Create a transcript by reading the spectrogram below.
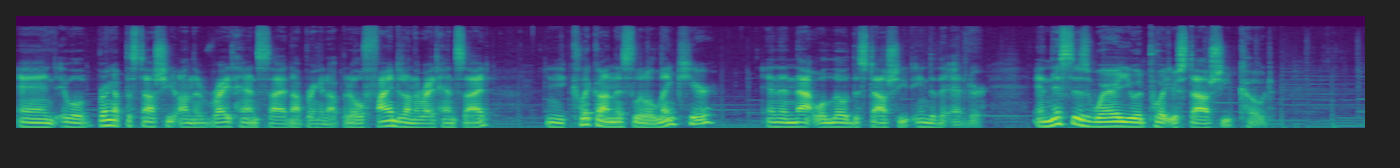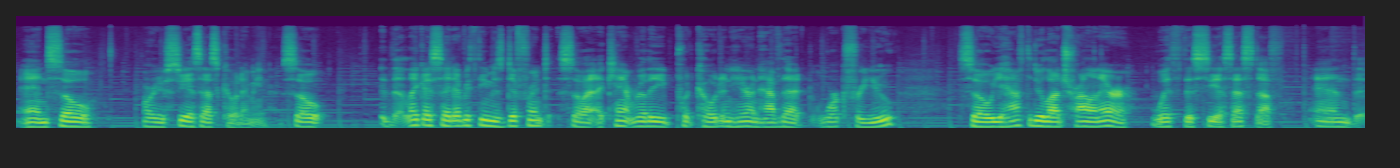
and it will bring up the style sheet on the right hand side, not bring it up, but it will find it on the right hand side. And you click on this little link here, and then that will load the style sheet into the editor. And this is where you would put your style sheet code. And so, or your CSS code, I mean. So, like I said, every theme is different, so I can't really put code in here and have that work for you. So you have to do a lot of trial and error with this CSS stuff. And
